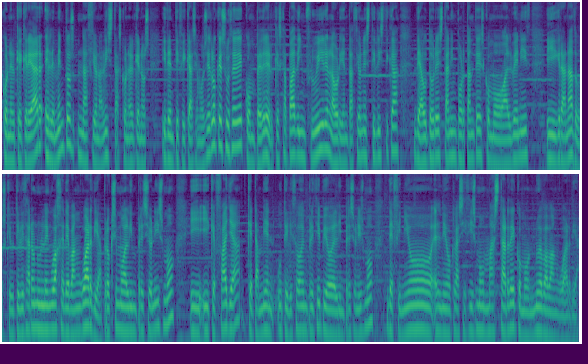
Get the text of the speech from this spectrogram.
con el que crear elementos nacionalistas, con el que nos identificásemos. Y es lo que sucede con Pedrel, que es capaz de influir en la orientación estilística de autores tan importantes como Albéniz y Granados que utilizaron un lenguaje de vanguardia próximo al impresionismo y, que Falla, que también utilizó en principio el impresionismo, definió el neoclasicismo más tarde como nueva vanguardia.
